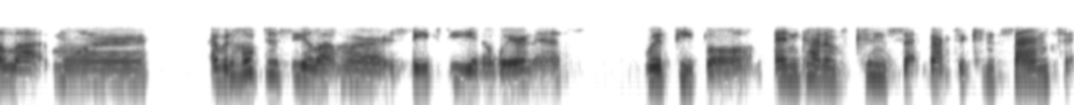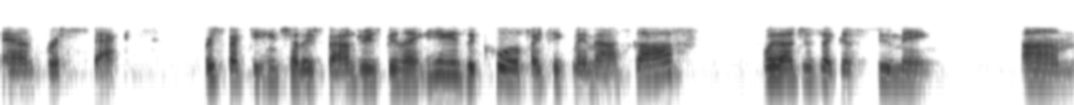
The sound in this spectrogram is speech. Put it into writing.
a lot more i would hope to see a lot more safety and awareness with people and kind of back to consent and respect respecting each other's boundaries being like hey is it cool if i take my mask off without just like assuming um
